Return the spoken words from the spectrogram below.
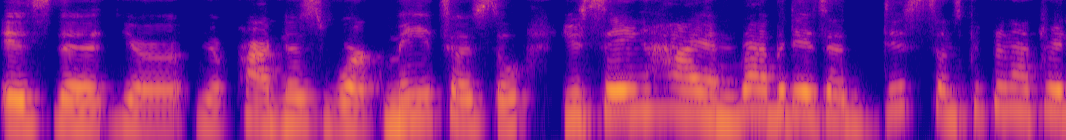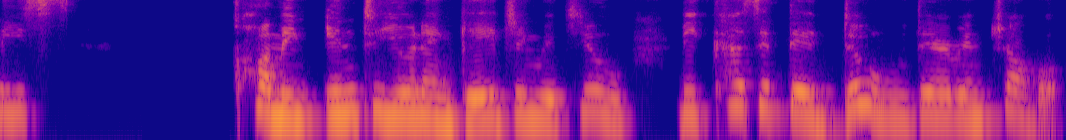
is the your your partner's workmate. Or so you're saying hi and rather there's a distance. People are not really coming into you and engaging with you because if they do they're in trouble.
